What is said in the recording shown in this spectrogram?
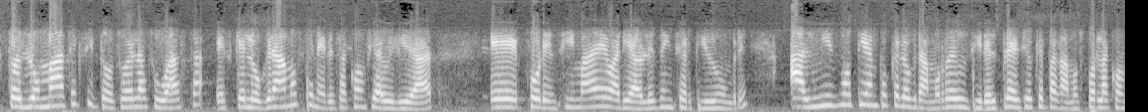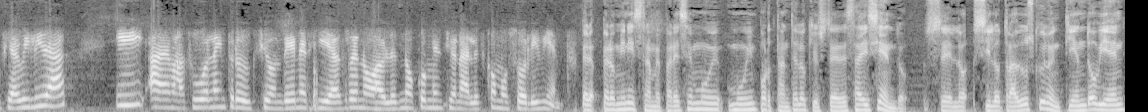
Entonces, lo más exitoso de la subasta es que logramos tener esa confiabilidad eh, por encima de variables de incertidumbre, al mismo tiempo que logramos reducir el precio que pagamos por la confiabilidad y además hubo la introducción de energías renovables no convencionales como sol y viento. Pero, pero ministra, me parece muy, muy importante lo que usted está diciendo. Se lo, si lo traduzco y lo entiendo bien,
